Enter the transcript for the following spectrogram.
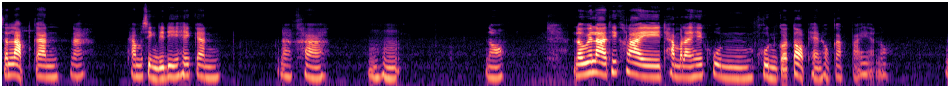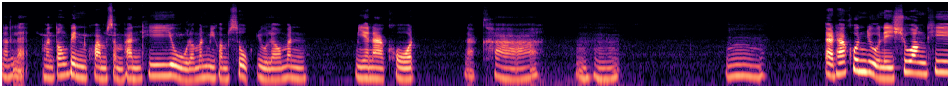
สลับกันนะทำสิ่งดีๆให้กันนะคะ อือฮึเนาะ แล้วเวลาที่ใครทำอะไรให้คุณ คุณก็ตอบแทนเขากลับไปอะเนาะนั่นแหละ มันต้องเป็นความสัมพันธ์ที่อยู่แล้วมันมีความสุขอยู่แล้วมันมีอนาคตนะคะอือหืออืมแต่ถ้าคุณอยู่ในช่วงที่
